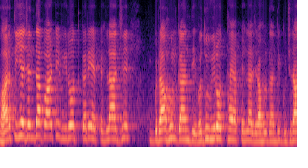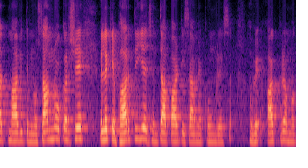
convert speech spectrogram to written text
ભારતીય જનતા પાર્ટી વિરોધ કરે પહેલાં જ રાહુલ ગાંધી, વધુ વિરોધ થયા પહેલાં જ રાહુલ ગાંધી ગુજરાતમાં આવી તેમનો સામનો કરશે. એટલે કે ભારતીય જનતા પાર્ટી સામે કોંગ્રેસ હવે આક્રમક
